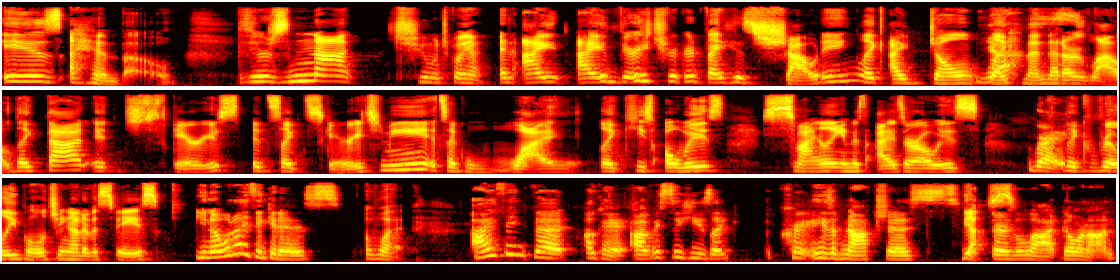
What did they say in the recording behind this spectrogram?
is a himbo. There's not too much going on. And I I am very triggered by his shouting. Like I don't Yeah. like men that are loud like that. It's scary. It's like scary to me. It's like why? Like he's always smiling and his eyes are always Right. like really bulging out of his face. you know what I think it is? What? I think that okay, obviously he's like cra- he's obnoxious. Yes. There's a lot going on.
